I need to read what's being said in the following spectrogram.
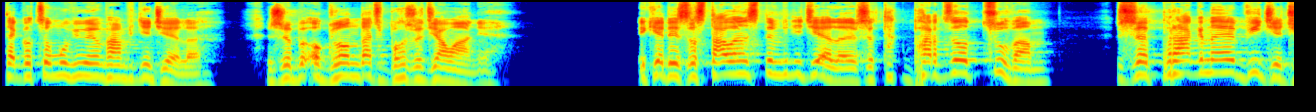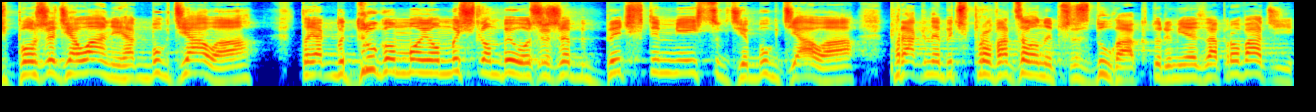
tego, co mówiłem wam w niedzielę żeby oglądać Boże działanie. I kiedy zostałem z tym w niedzielę, że tak bardzo odczuwam, że pragnę widzieć Boże działanie, jak Bóg działa, to jakby drugą moją myślą było, że żeby być w tym miejscu, gdzie Bóg działa, pragnę być prowadzony przez Ducha, który mnie zaprowadzi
